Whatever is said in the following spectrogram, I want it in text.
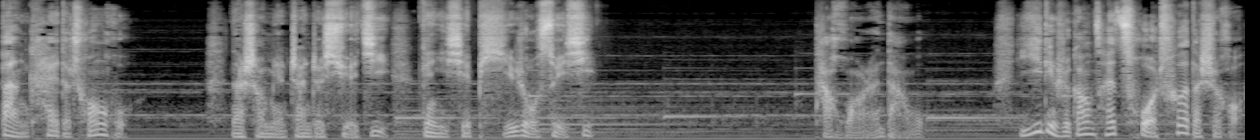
半开的窗户，那上面沾着血迹跟一些皮肉碎屑。他恍然大悟，一定是刚才错车的时候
